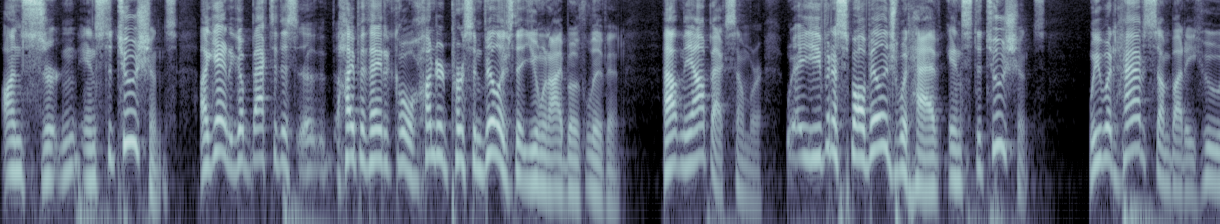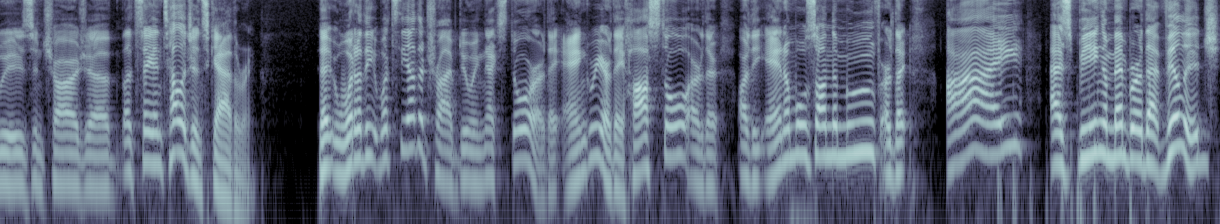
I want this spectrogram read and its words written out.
on certain institutions. Again, to go back to this uh, hypothetical 100 person village that you and I both live in, out in the outback somewhere. Even a small village would have institutions. We would have somebody who is in charge of, let's say, intelligence gathering. What are the what's the other tribe doing next door? Are they angry? Are they hostile? Are there are the animals on the move? Are they I as being a member of that village,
